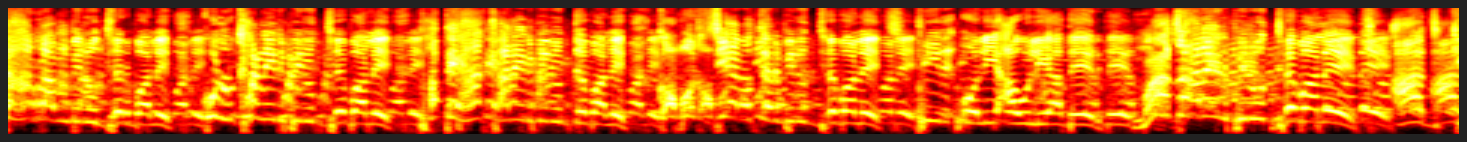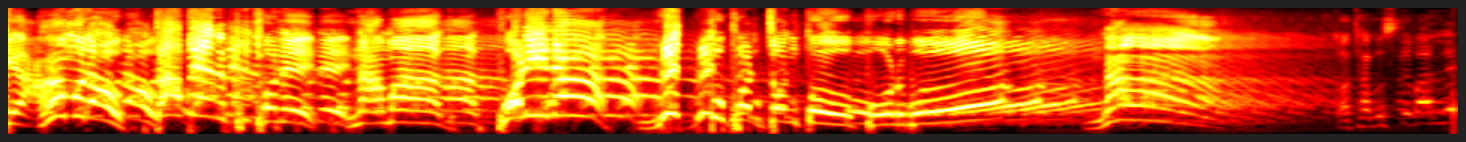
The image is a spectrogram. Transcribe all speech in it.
চাহারাম বিরুদ্ধে বলে, কুলখানির বিরুদ্ধে বলে, ফাতেহা খানির বিরুদ্ধে বলে, কবর জিয়ারতের বিরুদ্ধে বলে, পীর ওলি আউলিয়াদের মাজারের বিরুদ্ধে বলে, আজকে আমরাও তাদের পিছনে নামাজ পড়ি না, মৃত্যু পর্যন্ত পড়ব না। কথা বুঝতে পারলে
